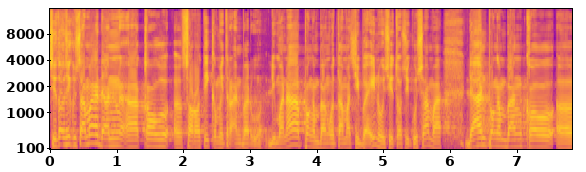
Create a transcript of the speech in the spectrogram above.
Sitoshi Kusama dan uh, kau uh, soroti kemitraan baru di mana pengembang utama Shiba Inu Sitoshi Kusama dan pengembang kau uh,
